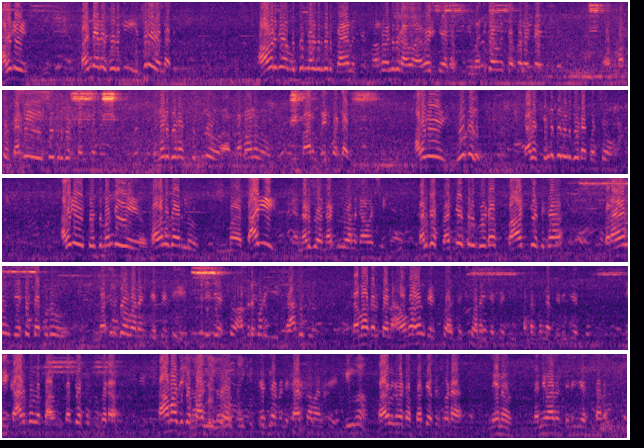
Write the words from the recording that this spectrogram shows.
అలాగే బండి అనేసరికి ఇద్దరే వెళ్ళాలి. ఆవరగా ముగ్గురు నలుగురు కూడా ప్రయాణం చేస్తున్నాం అలాంటి కూడా అవాయిడ్ చేయాలి. ఈ మధ్యకాలంలో చెప్పాలంటే మొత్తం తల్లి కూతురు కూడా చనిపోయింది. పిల్లలు కూడా తిరుగులో ఆ ప్రమాదం భారం బయటపడ్డారు. అలాగే యువకులు చాలా చిన్నపిల్లలు కూడా కొంచెం అలాగే కొంతమంది వాహనదారులు తాగి నడుపు నడుపుల వల్ల కావచ్చు. కనుక ప్రతి ఒక్కరు కూడా బాధ్యతగా ప్రయాణం చేసేటప్పుడు నసులుకోవాలని చెప్పేసి తెలియజేస్తూ అందరూ కూడా ఈ ట్రాఫిక్ ప్రమాదాలపైన అవగాహన తెచ్చుకో తెచ్చుకోవాలని చెప్పేసి ఈ సందర్భంగా తెలియజేస్తూ ఈ కార్యక్రమంలో పాల్గొన్న ప్రతి ఒక్కరికి కూడా సామాజిక బాధ్యతతో చేసినటువంటి కార్యక్రమానికి పాల్గొన్నటువంటి ప్రతి ఒక్కరు కూడా నేను ధన్యవాదాలు తెలియజేస్తాను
